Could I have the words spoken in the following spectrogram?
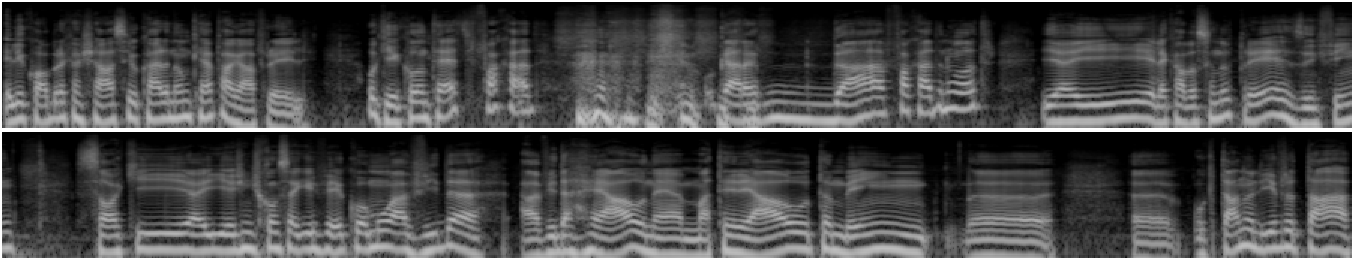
ele cobra a cachaça e o cara não quer pagar para ele. O que acontece? Facada. o cara dá facada no outro. E aí ele acaba sendo preso, enfim. Só que aí a gente consegue ver como a vida, a vida real, né, material também. Uh, uh, o que está no livro tá,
